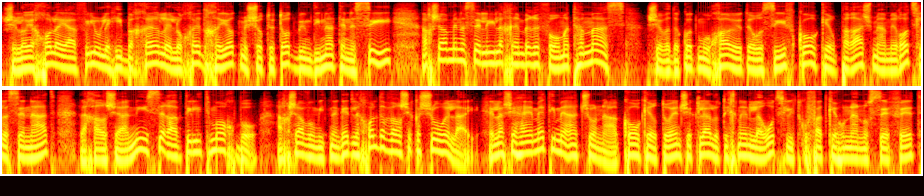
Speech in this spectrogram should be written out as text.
שלא יכול היה אפילו להיבחר ללוכד חיות משוטטות במדינת טנסי, עכשיו מנסה להילחם ברפורמת המס. שבע דקות מאוחר יותר הוסיף, קורקר פרש מהמרוץ לסנאט לאחר שאני סירבתי לתמוך בו. עכשיו הוא מתנגד לכל דבר שקשור אליי. אלא שהאמת היא מעט שונה. קורקר טוען שכלל לא תכנן לרוץ לתקופת כהונה נוספת.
